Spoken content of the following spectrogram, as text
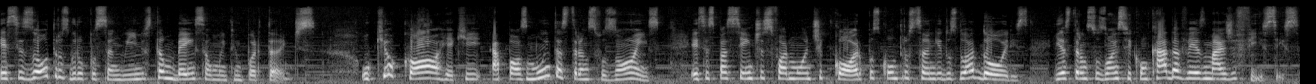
esses outros grupos sanguíneos também são muito importantes. O que ocorre é que, após muitas transfusões, esses pacientes formam anticorpos contra o sangue dos doadores e as transfusões ficam cada vez mais difíceis.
